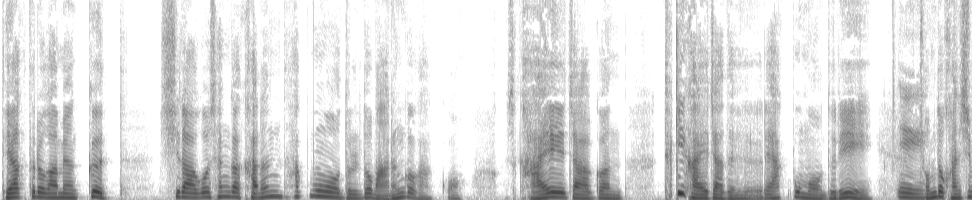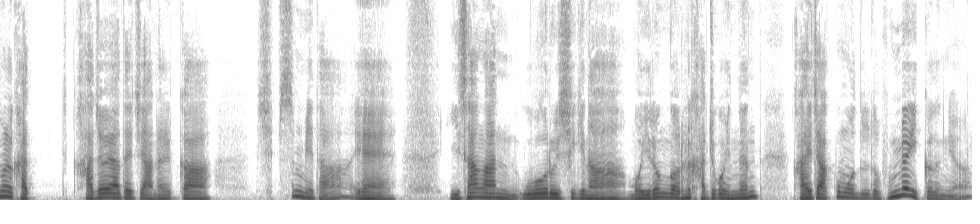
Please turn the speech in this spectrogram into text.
대학 들어가면 끝이라고 생각하는 학부모들도 많은 것 같고 그래서 가해자건 특히 가해자들의 학부모들이 네. 좀더 관심을 가, 가져야 되지 않을까 싶습니다. 예. 이상한 우월의식이나 뭐 이런 거를 가지고 있는 가해자 학부모들도 분명히 있거든요.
